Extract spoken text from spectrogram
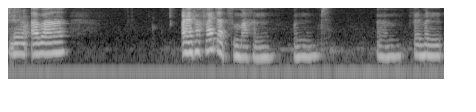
Ja. aber einfach weiterzumachen und ähm, wenn man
